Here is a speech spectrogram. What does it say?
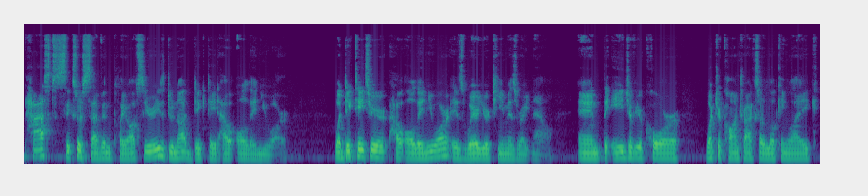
past six or seven playoff series do not dictate how all in you are what dictates your how all in you are is where your team is right now and the age of your core, what your contracts are looking like,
